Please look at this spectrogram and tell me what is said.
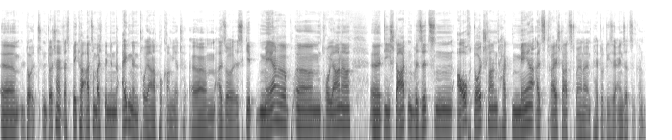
Ähm, Deutsch, in Deutschland hat das BKA zum Beispiel einen eigenen Trojaner programmiert. Ähm, also es gibt mehrere ähm, Trojaner, äh, die Staaten besitzen. Auch Deutschland hat mehr als drei Staatstrojaner in petto, die sie einsetzen können.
